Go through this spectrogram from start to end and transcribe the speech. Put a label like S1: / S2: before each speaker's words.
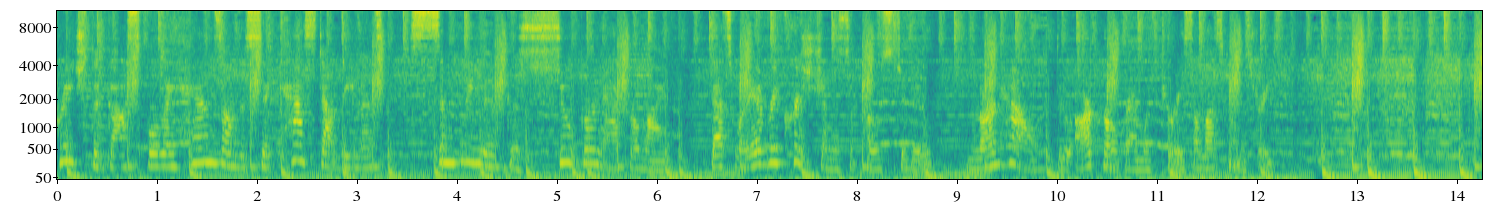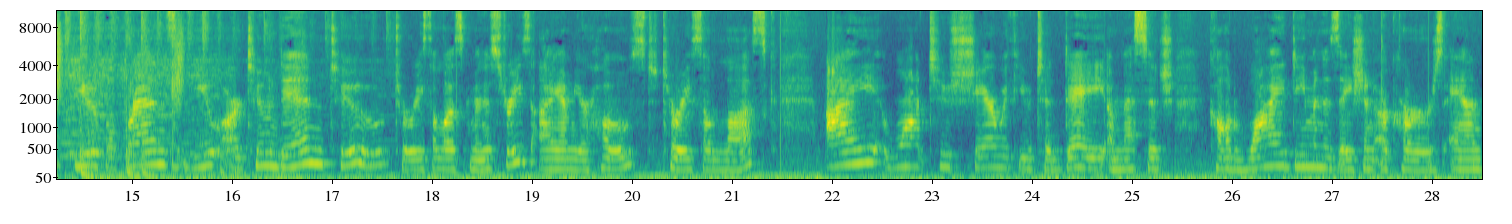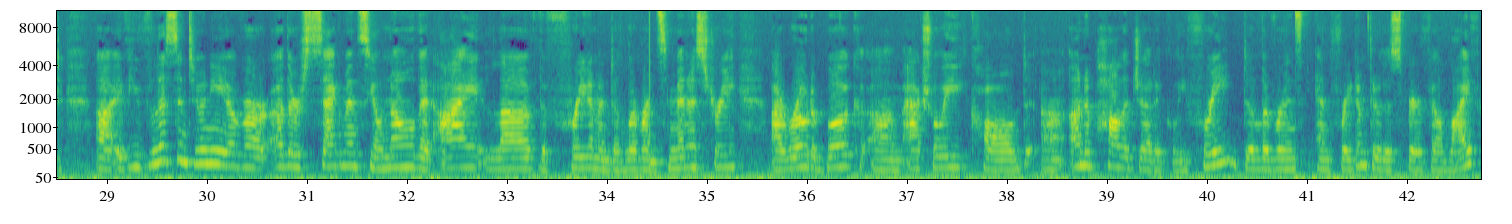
S1: preach the gospel, lay hands on the sick, cast out demons, simply live the supernatural life. That's what every Christian is supposed to do. Learn how through our program with Teresa Lusk Ministries. Beautiful friends, you are tuned in to Teresa Lusk Ministries. I am your host, Teresa Lusk. I want to share with you today a message called Why Demonization Occurs. And uh, if you've listened to any of our other segments, you'll know that I love the Freedom and Deliverance Ministry. I wrote a book um, actually called uh, Unapologetically Free Deliverance and Freedom Through the Spirit Filled Life.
